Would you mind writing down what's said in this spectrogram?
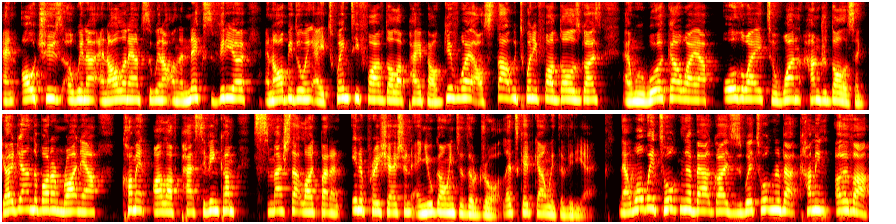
and I'll choose a winner and I'll announce the winner on the next video. And I'll be doing a $25 PayPal giveaway. I'll start with $25, guys, and we'll work our way up all the way to $100. So go down the bottom right now, comment, I love passive income, smash that like button in appreciation, and you'll go into the draw. Let's keep going with the video. Now, what we're talking about, guys, is we're talking about coming over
